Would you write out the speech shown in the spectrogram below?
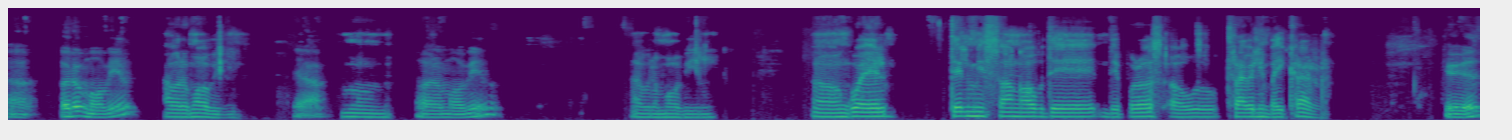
Uh, automobile. Automobile. Yeah. Mm, Automobile. automobile. Um, well, tell me some of the the pros of traveling by car. Good.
